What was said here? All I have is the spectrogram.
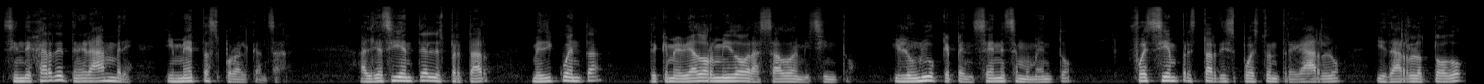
sin dejar de tener hambre y metas por alcanzar. Al día siguiente, al despertar, me di cuenta de que me había dormido abrazado de mi cinto, y lo único que pensé en ese momento fue siempre estar dispuesto a entregarlo y darlo todo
